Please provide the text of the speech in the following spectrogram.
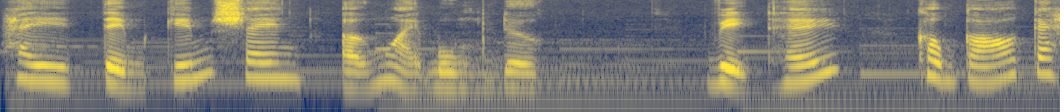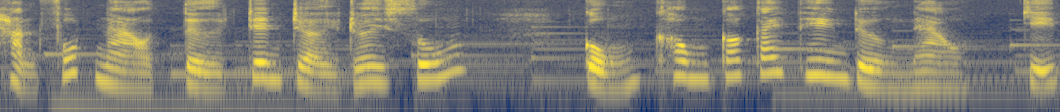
hay tìm kiếm sen ở ngoài bùn được. Vì thế, không có cái hạnh phúc nào từ trên trời rơi xuống, cũng không có cái thiên đường nào chỉ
